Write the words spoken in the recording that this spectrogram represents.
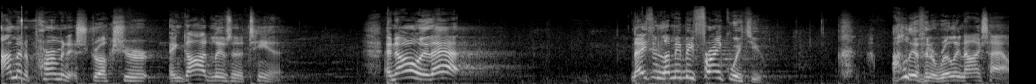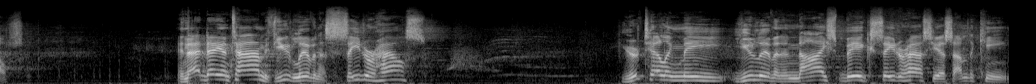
I'm in a permanent structure and God lives in a tent. And not only that, Nathan, let me be frank with you. I live in a really nice house. In that day and time, if you live in a cedar house, you're telling me you live in a nice big cedar house? Yes, I'm the king.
